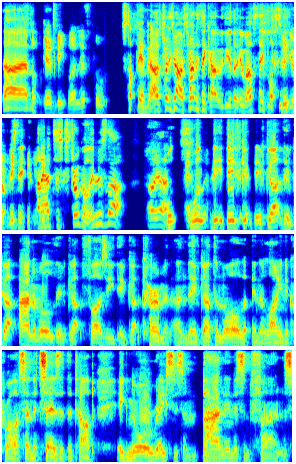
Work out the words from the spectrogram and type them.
um, Stop getting beat by Liverpool. stop being. I was trying. I was trying to think out who, the other, who else they've lost to in Europe and I had to struggle. Who was that? Oh yeah. Well, well, they, they've got, they've got they've got Animal, they've got Fozzie, they've got Kermit, and they've got them all in a line across. And it says at the top, "Ignore racism, ban innocent fans,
